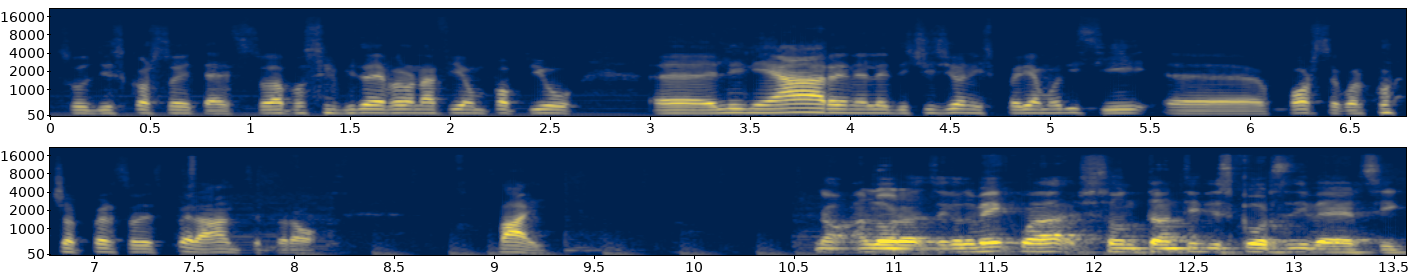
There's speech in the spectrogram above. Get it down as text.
sul discorso di testo. La possibilità di avere una FIA un po' più eh, lineare nelle decisioni, speriamo di sì. Eh, forse qualcuno ci ha perso le speranze, però vai. No, allora, secondo me qua ci sono tanti discorsi diversi.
